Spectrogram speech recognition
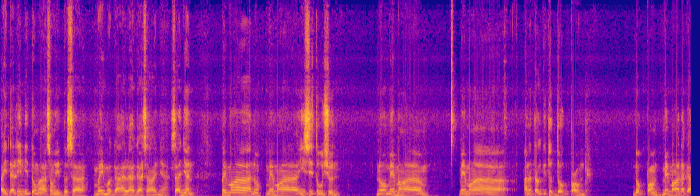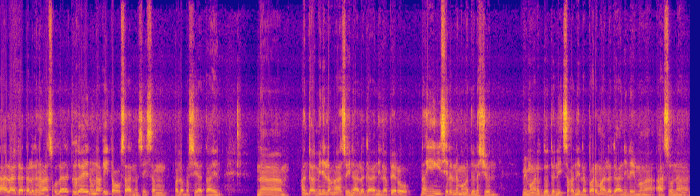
ay dalhin itong asong ito sa may mag-aalaga sa kanya. Saan yan? May mga ano, may mga institution. No, may mga may mga anong tawag dito dog pound. Dog pound. May mga nag-aalaga talaga ng aso kagaya, nung nakita ko sa ano, sa isang palabas yata yun na ang dami nilang aso inaalagaan nila pero nanghihingi sila ng mga donasyon. May mga nagdo-donate sa kanila para maalagaan nila yung mga aso na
